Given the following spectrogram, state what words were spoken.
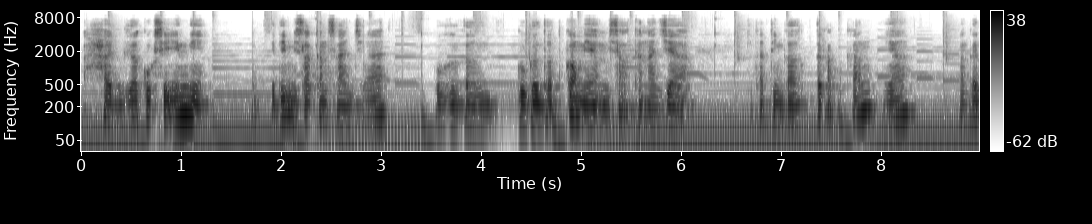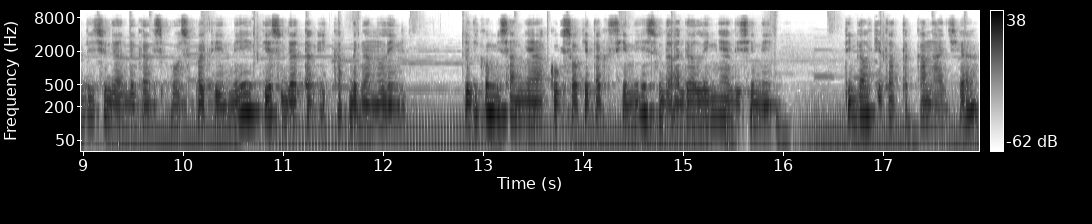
harga kursi ini. Jadi misalkan saja Google google.com ya misalkan aja kita tinggal terapkan ya maka dia sudah ada garis bawah seperti ini dia sudah terikat dengan link jadi kalau misalnya kursor kita ke sini sudah ada linknya di sini tinggal kita tekan aja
